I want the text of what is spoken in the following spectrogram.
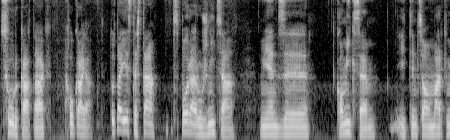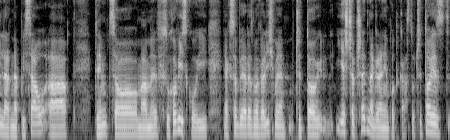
córka, tak? Hawkeye'a. Tutaj jest też ta spora różnica między komiksem i tym, co Mark Millar napisał, a tym, co mamy w słuchowisku. I jak sobie rozmawialiśmy, czy to jeszcze przed nagraniem podcastu, czy to jest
